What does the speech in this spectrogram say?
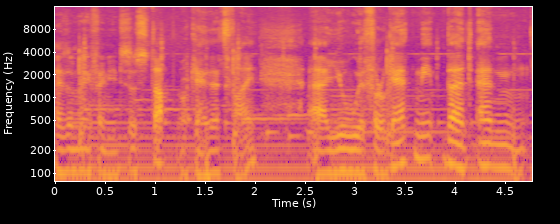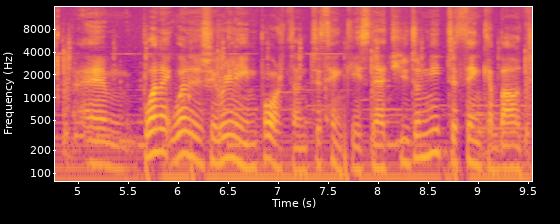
I don't know if I need to stop. Okay, that's fine. Uh, you will forget me. But um, um, what, I, what is really important to think is that you don't need to think about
